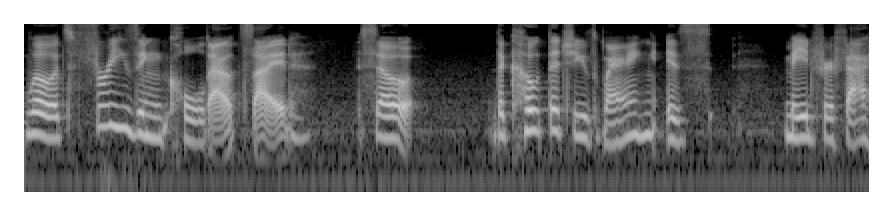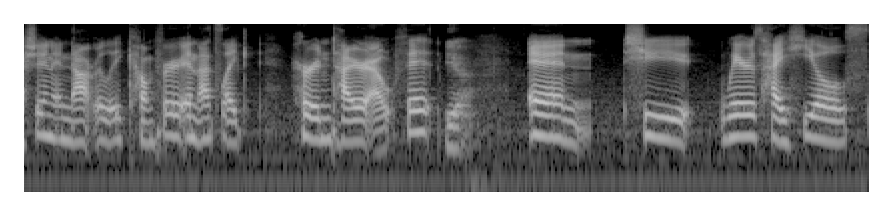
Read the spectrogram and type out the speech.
well it's freezing cold outside so the coat that she's wearing is made for fashion and not really comfort and that's like her entire outfit Yeah. and she wears high heels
